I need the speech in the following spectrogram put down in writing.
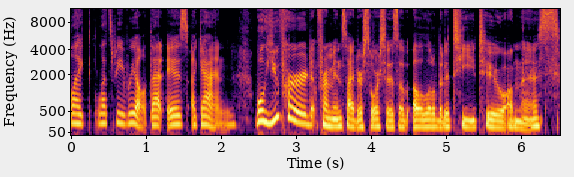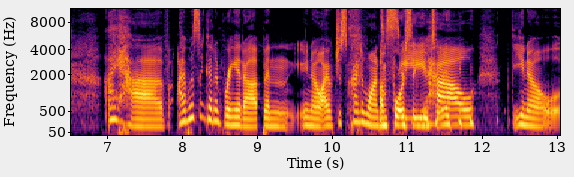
like, let's be real. That is, again, well, you've heard from insider sources a, a little bit of tea too on this. I have. I wasn't going to bring it up, and you know, I just kind of wanted I'm to forcing see you to. how, you know,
